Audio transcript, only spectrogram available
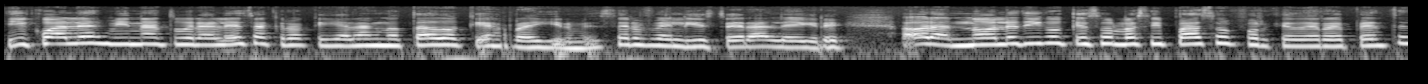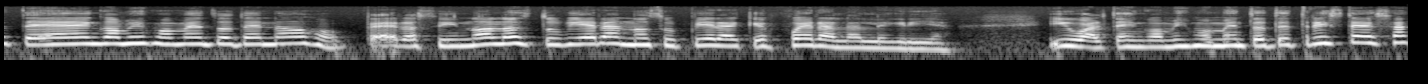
¿Y cuál es mi naturaleza? Creo que ya lo han notado, que es reírme, ser feliz, ser alegre. Ahora, no le digo que solo así paso porque de repente tengo mis momentos de enojo, pero si no los tuviera, no supiera que fuera la alegría. Igual tengo mis momentos de tristeza,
